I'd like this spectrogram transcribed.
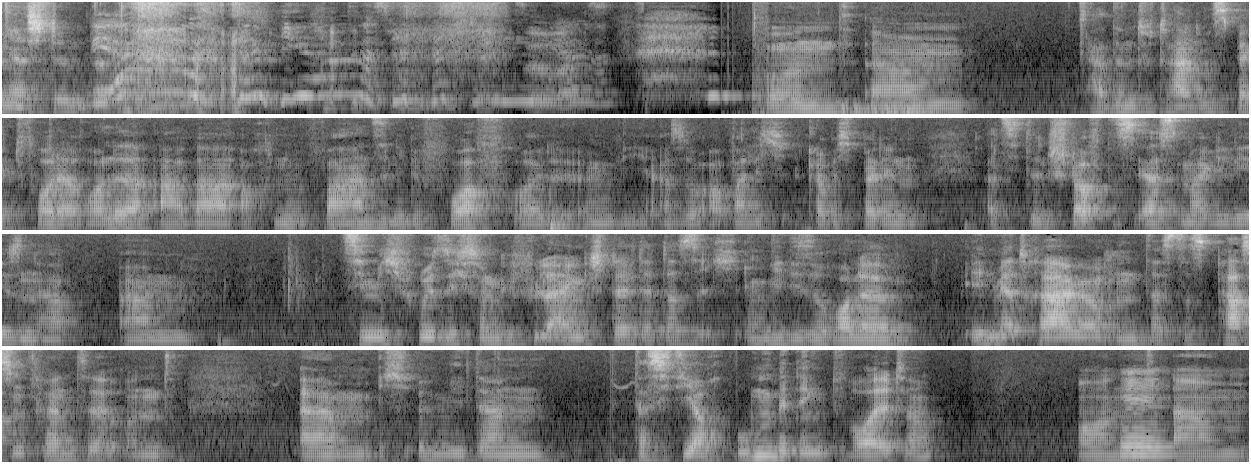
Ja, stimmt. Ja. ich hab dir das Video geschickt, sowas. Ja. Und ähm, hatte einen totalen Respekt vor der Rolle, aber auch eine wahnsinnige Vorfreude irgendwie. Also, weil ich, glaube ich, bei den, als ich den Stoff das erste Mal gelesen habe, ähm, ziemlich früh sich so ein Gefühl eingestellt hat, dass ich irgendwie diese Rolle in mir trage und dass das passen könnte und ähm, ich irgendwie dann, dass ich die auch unbedingt wollte. Und mhm. ähm,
